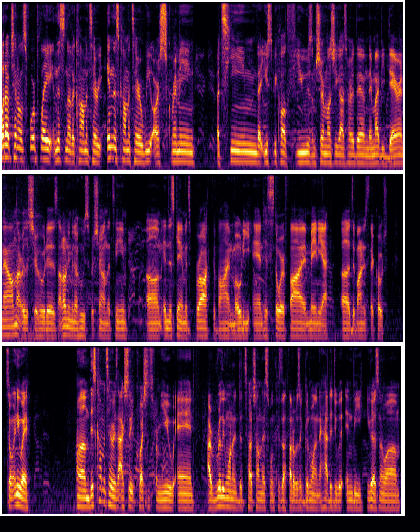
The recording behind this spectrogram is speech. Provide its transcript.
What up, channel? It's Foreplay, and this is another commentary. In this commentary, we are scrimming a team that used to be called Fuse. I'm sure most of you guys heard them. They might be Darren now. I'm not really sure who it is. I don't even know who's for sure on the team. Um, in this game, it's Brock, Divine, Modi, and Historify Maniac. Uh, Divine is their coach. So anyway, um, this commentary is actually questions from you, and I really wanted to touch on this one because I thought it was a good one. It had to do with Envy. You guys know um,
